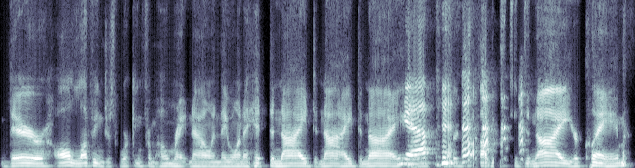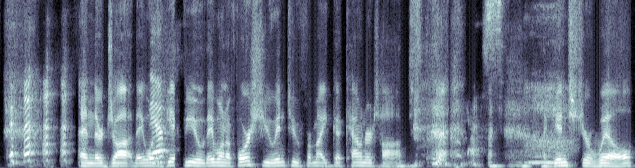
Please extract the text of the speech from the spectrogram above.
they're all loving just working from home right now and they want to hit deny deny deny Yep. their job is to deny your claim and their job they want Yep. to give you they want to force you into formica countertops yes, against your will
